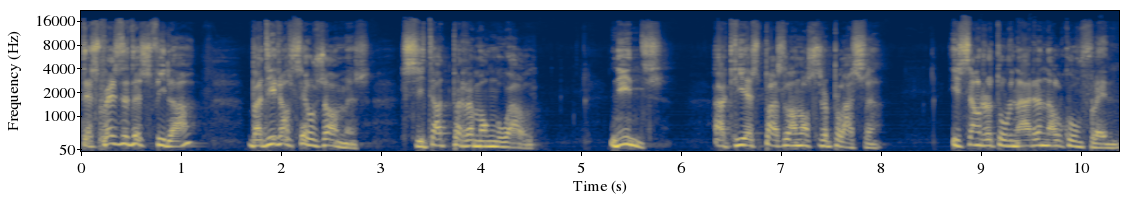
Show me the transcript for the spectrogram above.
Després de desfilar, va dir als seus homes, citat per Ramon Gual, «Nins, aquí és pas la nostra plaça», i se'n retornaren al Conflent.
